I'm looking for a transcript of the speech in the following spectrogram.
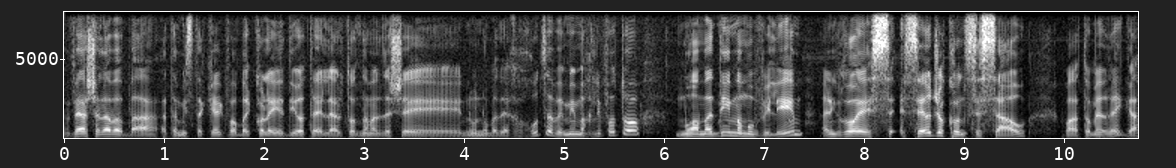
והשלב הבא, אתה מסתכל כבר בכל הידיעות האלה על טוטנאם על זה שנונו בדרך החוצה, ומי מחליף אותו? מועמדים המובילים, אני קורא ס- סרג'ו קונססאו, כלומר, אתה אומר, רגע,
